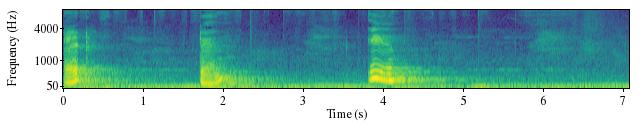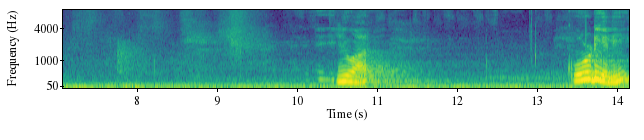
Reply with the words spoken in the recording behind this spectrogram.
at 10 a.m. you are cordially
